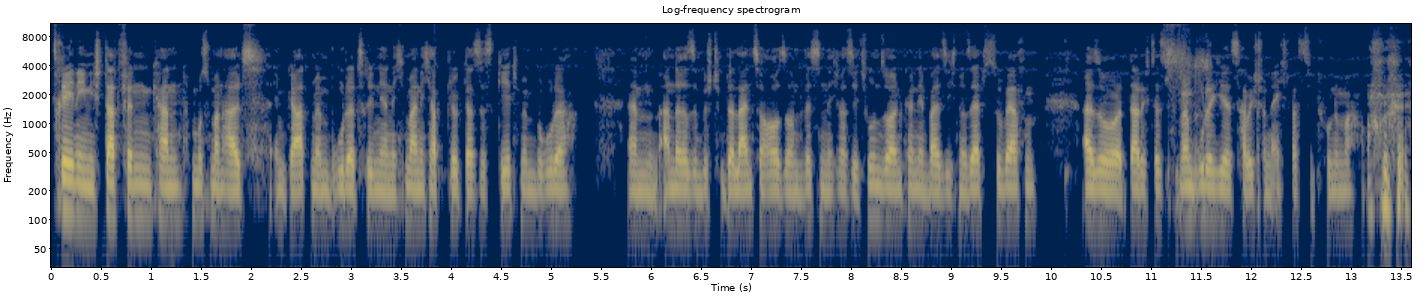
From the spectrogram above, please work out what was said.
Training nicht stattfinden kann, muss man halt im Garten mit dem Bruder trainieren. Ich meine, ich habe Glück, dass es geht mit dem Bruder. Ähm, andere sind bestimmt allein zu Hause und wissen nicht, was sie tun sollen, können den Ball sich nur selbst zuwerfen. Also dadurch, dass mein Bruder hier ist, habe ich schon echt was zu tun immer.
